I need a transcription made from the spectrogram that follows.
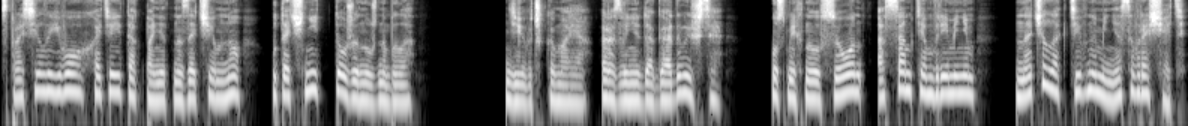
Спросила его, хотя и так понятно зачем, но уточнить тоже нужно было. «Девочка моя, разве не догадываешься?» Усмехнулся он, а сам тем временем начал активно меня совращать.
